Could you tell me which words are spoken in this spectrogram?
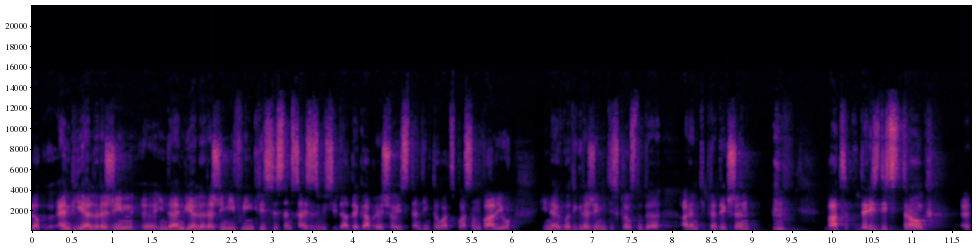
MBL regime. Uh, in the MBL regime, if we increase system sizes, we see that the gap ratio is tending towards Poisson value. In ergodic regime, it is close to the RMT prediction. but there is this strong a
